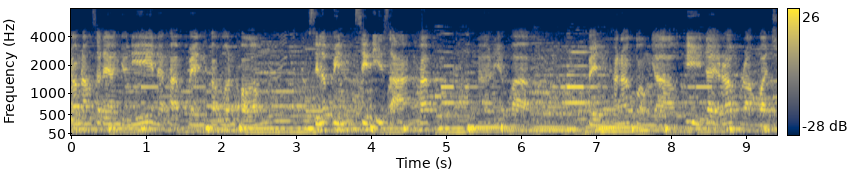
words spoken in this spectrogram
กำลังแสดงอยู่นี้นะครับเป็นขบวนของศิลปินศิลป์อีสานครับเรียกว่าเป็นคณะกลองยาวที่ได้รับรางวัลช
